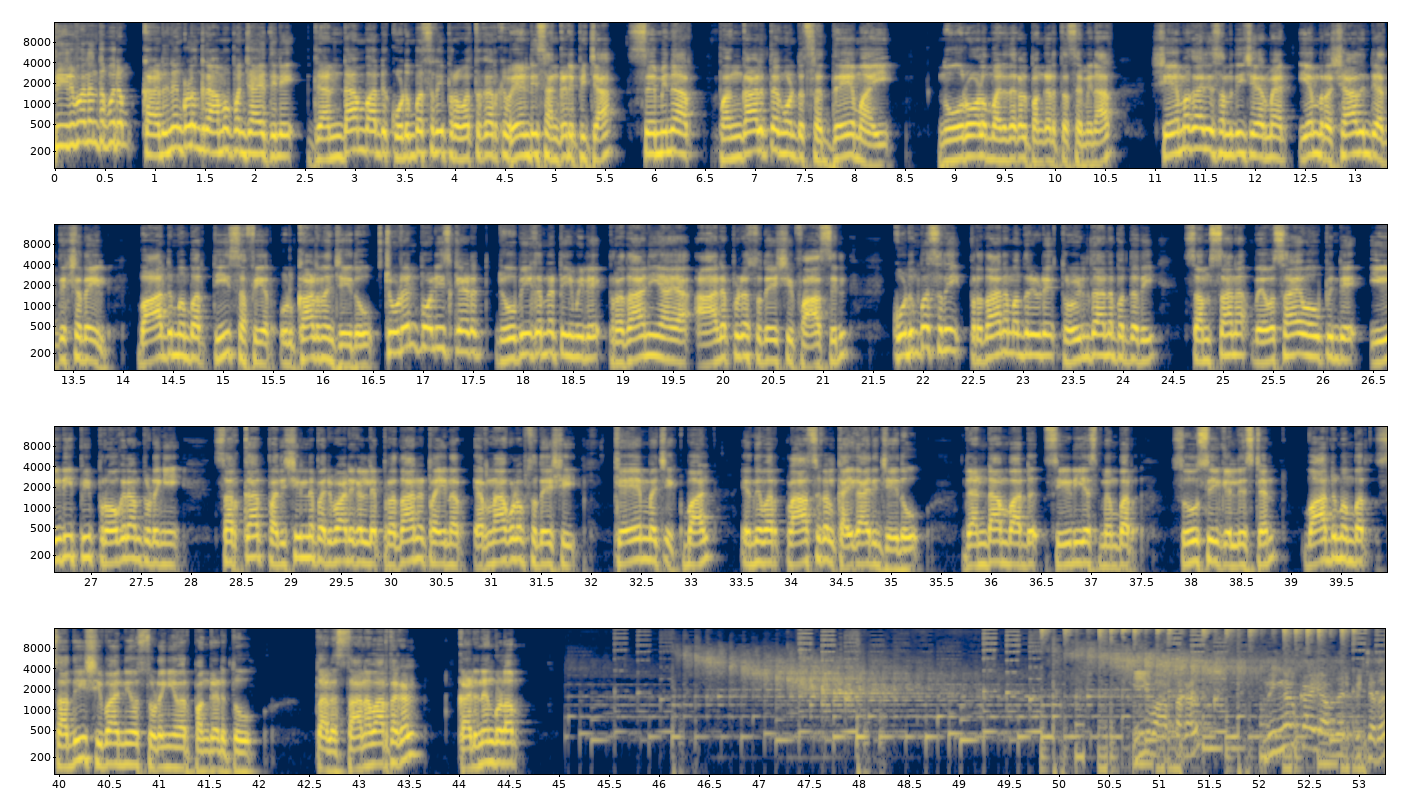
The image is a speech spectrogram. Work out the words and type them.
തിരുവനന്തപുരം കഠിനംകുളം ഗ്രാമപഞ്ചായത്തിലെ രണ്ടാം വാർഡ് കുടുംബശ്രീ പ്രവർത്തകർക്ക് വേണ്ടി സംഘടിപ്പിച്ച സെമിനാർ പങ്കാളിത്തം കൊണ്ട് ശ്രദ്ധേയമായി. നൂറോളം വനിതകൾ പങ്കെടുത്ത സെമിനാർ. ക്ഷേമകാര്യ സമിതി ചെയർമാൻ എം റഷാദിന്റെ അധ്യക്ഷതയിൽ വാർഡ് മെമ്പർ ടി സഫീർ ഉദ്ഘാടനം ചെയ്തു. സ്റ്റുഡന്റ് പോലീസ് കേഡറ്റ് രൂപീകരണ ടീമിലെ പ്രധാനിയായ ആലപ്പുഴ സ്വദേശി ഫാസിൽ കുടുംബശ്രീ പ്രധാനമന്ത്രിയുടെ തൊഴിൽദാന പദ്ധതി സംസ്ഥാന വ്യവസായ വകുപ്പിന്റെ ഇ പ്രോഗ്രാം തുടങ്ങി സർക്കാർ പരിശീലന പരിപാടികളിലെ പ്രധാന ട്രെയിനർ എറണാകുളം സ്വദേശി കെ എം എച്ച് ഇക്ബാൽ എന്നിവർ ക്ലാസുകൾ കൈകാര്യം ചെയ്തു. രണ്ടാം ward C D S member Susy Gelliston ward member Satheesh Shivanyos തുടങ്ങിയവർ പങ്കെടുത്തു. തലസ്ഥാന വാർത്തകൾ കഠിനംകുളം. ഈ വാർത്തകൾ നിങ്ങൾക്കായി അവതരിപ്പിച്ചത്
